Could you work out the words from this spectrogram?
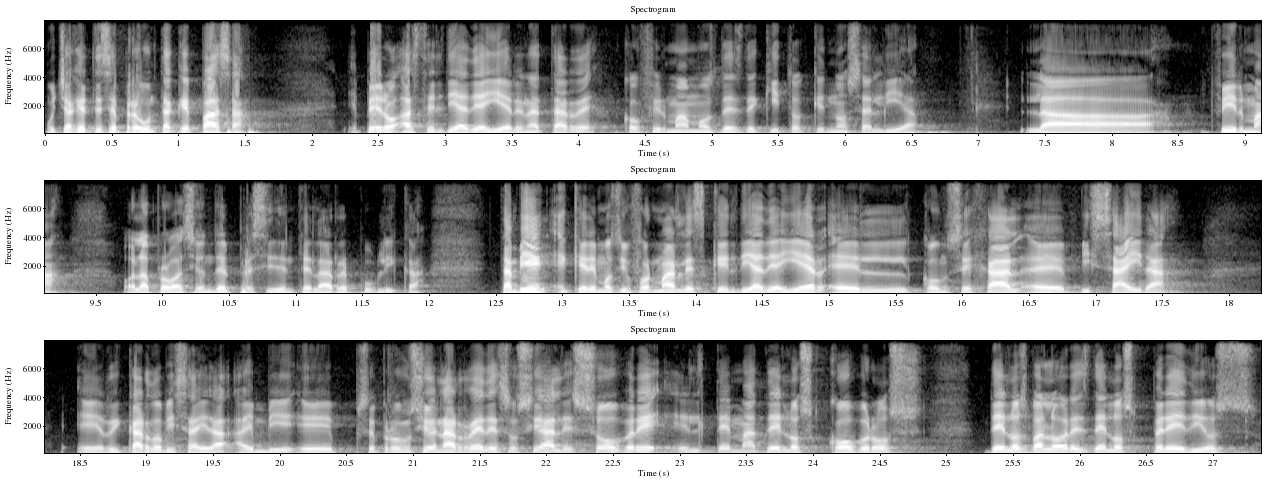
Mucha gente se pregunta qué pasa, eh, pero hasta el día de ayer, en la tarde, confirmamos desde Quito que no salía la firma o la aprobación del presidente de la República. También eh, queremos informarles que el día de ayer el concejal eh, eh, Ricardo Bizaira, se pronunció en las redes sociales sobre el tema de los cobros de los valores de los predios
